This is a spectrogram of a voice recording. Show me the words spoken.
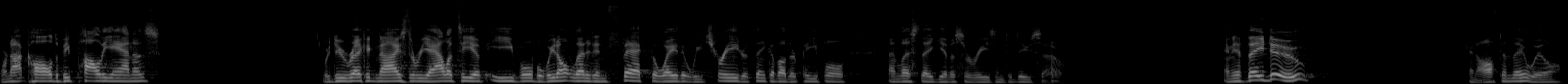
We're not called to be Pollyannas. We do recognize the reality of evil, but we don't let it infect the way that we treat or think of other people unless they give us a reason to do so. And if they do, and often they will,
